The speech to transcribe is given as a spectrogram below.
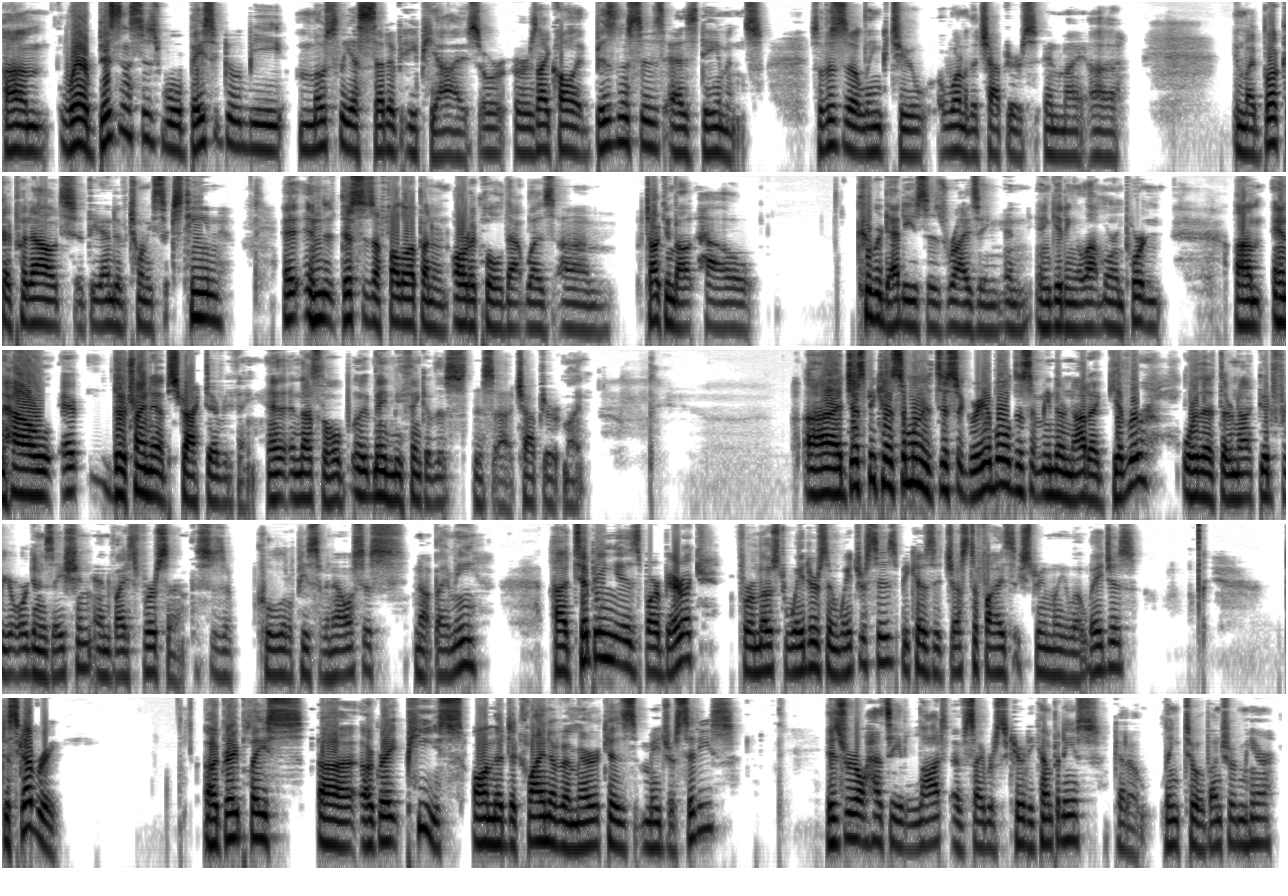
um, where businesses will basically be mostly a set of APIs, or, or as I call it, businesses as daemons. So this is a link to one of the chapters in my uh, in my book I put out at the end of 2016. And this is a follow up on an article that was um, talking about how Kubernetes is rising and, and getting a lot more important, um, and how they're trying to abstract everything. And, and, that's the whole. It made me think of this this uh, chapter of mine. Uh, just because someone is disagreeable doesn't mean they're not a giver or that they're not good for your organization and vice versa. This is a cool little piece of analysis, not by me. Uh, tipping is barbaric for most waiters and waitresses because it justifies extremely low wages. Discovery, a great place, uh, a great piece on the decline of America's major cities. Israel has a lot of cybersecurity companies. Got a link to a bunch of them here.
